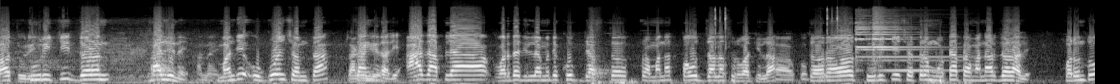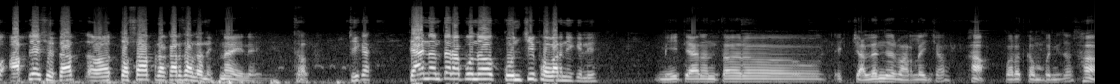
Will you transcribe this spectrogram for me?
अ, तुरी. तुरीची जळण झाली हा, नाही. नाही. म्हणजे उगवण क्षमता चांगली झाली. आज आपल्या वर्धा जिल्ह्यामध्ये खूप जास्त प्रमाणात पाऊस झाला सुरुवातीला. हा, खूप तर अ, तुरीचे क्षेत्र मोठ्या प्रमाणावर जळाले. परंतु आपल्या शेतात अ, तसा प्रकार झाला नाही. नाही नाही. चल ठीक आहे. त्यानंतर आपण अ, कोणची फवारणी केली? मी त्यानंतर अं, एक चॅलेंजर मारला याच्यावर. हा. परत कंपनीचा. हा.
